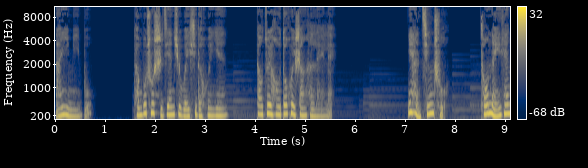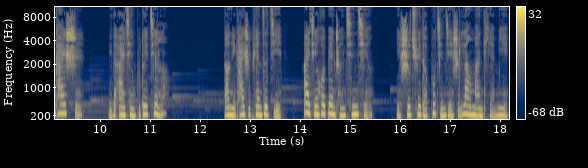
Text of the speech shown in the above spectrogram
难以弥补，腾不出时间去维系的婚姻，到最后都会伤痕累累。你很清楚，从哪一天开始，你的爱情不对劲了。当你开始骗自己，爱情会变成亲情，你失去的不仅仅是浪漫甜蜜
